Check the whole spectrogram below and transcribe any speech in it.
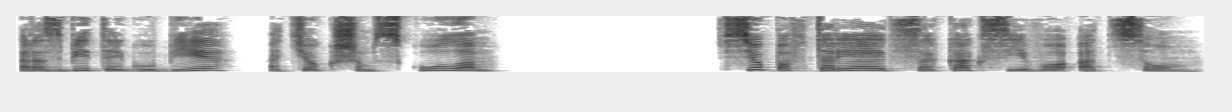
разбитой губе, отекшим скулам. Все повторяется, как с его отцом.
